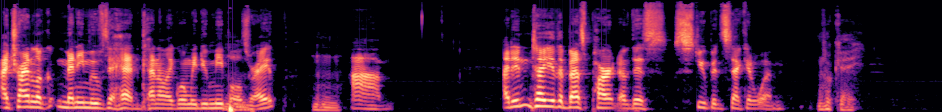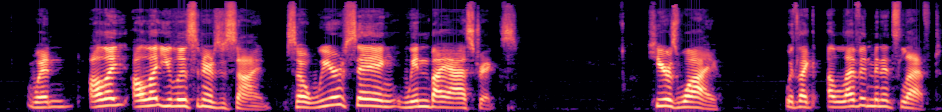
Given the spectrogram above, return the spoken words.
I try and look many moves ahead, kind of like when we do meeples, Mhm. right? Mhm. Um, I didn't tell you the best part of this stupid second one. Okay. When I'll let I'll let you listeners decide. So we're saying win by asterisks. Here's why. With like 11 minutes left,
